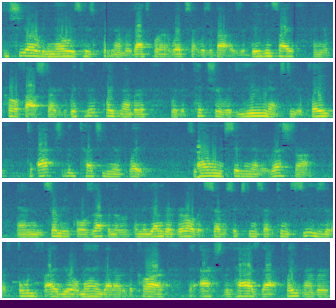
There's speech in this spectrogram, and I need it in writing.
he, she already knows his plate number. That's what our website was about. It was a dating site, and your profile started with your plate number, with a picture with you next to your plate, to actually touching your plate. So now when you're sitting at a restaurant and somebody pulls up and the, and the younger girl that's 16, 17 sees that a 45 year old man got out of the car that actually has that plate number,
